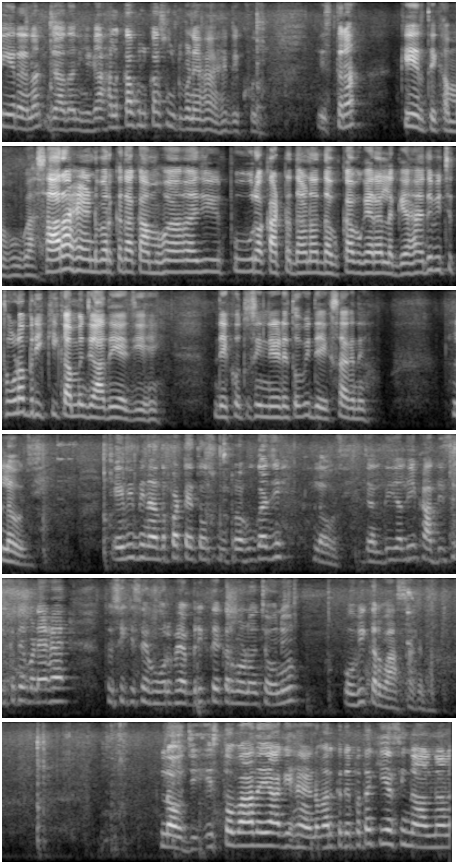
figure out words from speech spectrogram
ਘੇਰ ਹੈ ਨਾ, ਜ਼ਿਆਦਾ ਨਹੀਂ ਹੈਗਾ। ਹਲਕਾ ਫੁਲਕਾ ਸੂਟ ਬਣਿਆ ਹੋਇਆ ਹੈ, ਦੇਖੋ ਜੀ। ਇਸ ਤਰ੍ਹਾਂ ਘੇਰ ਤੇ ਕੰਮ ਹੋਊਗਾ। ਸਾਰਾ ਹੈਂਡ ਵਰਕ ਦਾ ਕੰਮ ਹੋਇਆ ਹੋਇਆ ਜੀ। ਪੂਰਾ ਕੱਟ ਦਾਣਾ, ਦਬਕਾ ਵਗੈਰਾ ਲੱਗਿਆ ਹੋਇਆ। ਇਹਦੇ ਵਿੱਚ ਥੋੜਾ ਬਰੀਕੀ ਕੰਮ ਜ਼ਿਆਦਾ ਹੈ ਜੀ ਇਹ। ਦੇਖੋ ਤੁਸੀਂ ਨੇੜੇ ਤੋਂ ਵੀ ਦੇਖ ਸਕਦੇ ਹੋ। ਲਓ ਜੀ। ਇਹ ਵੀ ਬਿਨਾਂ ਦੁਪੱਟੇ ਤੋਂ ਸੂਟ ਰਹੂਗਾ ਜੀ। ਲਓ ਜੀ, ਜਲਦੀ ਜਲਦੀ ਖਾਦੀ ਸਿਲਕ ਤੇ ਬਣਿਆ ਹੈ। ਤੁਸੀਂ ਕਿਸੇ ਹੋਰ ਫੈਬਰਿਕ ਤੇ ਕਰਵਾਉਣਾ ਚਾਹੁੰਦੇ ਹੋ, ਉਹ ਵੀ ਕਰਵਾ ਸਕਦੇ ਲਓ ਜੀ, ਇਸ ਤੋਂ ਬਾਅਦ ਇਹ ਆ ਗਏ ਹੈਂਡ ਵਰਕ ਦੇ। ਪਤਾ ਕੀ, ਅਸੀਂ ਨਾਲ ਨਾਲ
